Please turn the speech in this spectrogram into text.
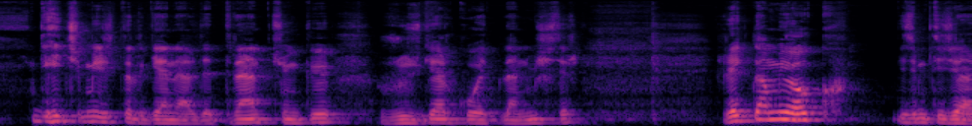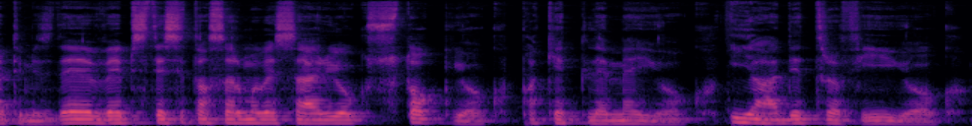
geçmiştir genelde trend çünkü rüzgar kuvvetlenmiştir. Reklam yok bizim ticaretimizde, web sitesi tasarımı vesaire yok, stok yok, paketleme yok, iade trafiği yok.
